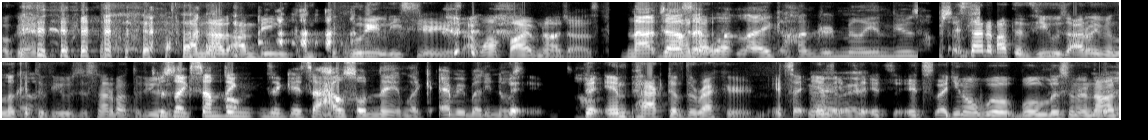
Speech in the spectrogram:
Okay, I'm not. I'm being completely serious. I want five Najas. Not just Naja- at what like 100 million views. It's not about the views. I don't even look at the uh, views. It's not about the views. It's like something like it's a household name, like everybody knows. the, the impact of the record. It's like Right, it's, right. it's it's like you know we'll we'll listen to Naja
